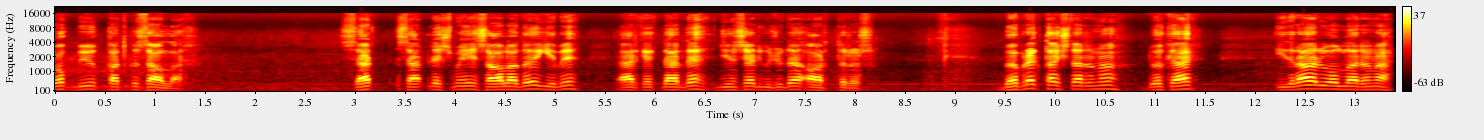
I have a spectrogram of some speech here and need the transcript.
çok büyük katkı sağlar. Sert sertleşmeyi sağladığı gibi erkeklerde cinsel gücü de arttırır. Böbrek taşlarını döker, idrar yollarına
